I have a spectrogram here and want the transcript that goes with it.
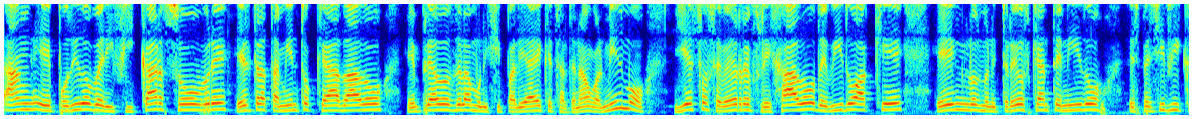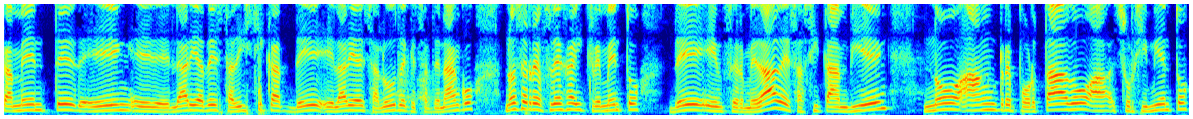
han eh, podido verificar sobre el tratamiento que ha dado empleados de la Municipalidad de Quetzaltenango al mismo y esto se ve reflejado debido a que en los monitoreos que han tenido específicamente en eh, el área de estadística del área de salud de Quetzaltenango no se refleja incremento de enfermedades. Así también no han reportado surgimiento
